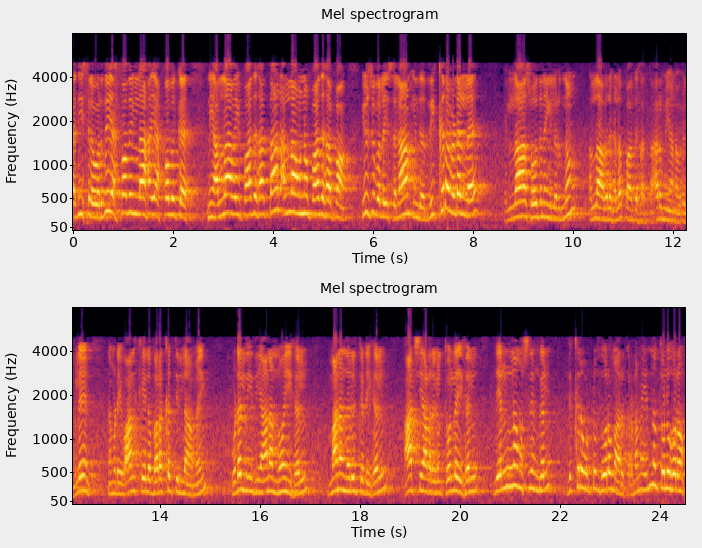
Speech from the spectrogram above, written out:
ஹதீஸில் வருது எஃபதில்லாக எஃபதுக்க நீ அல்லாவை பாதுகாத்தால் அல்லாஹ் உன்னை பாதுகாப்பான். யூசுப் அலி இஸ்லாம் இந்த திக்ர விடல்ல எல்லா சோதனையிலிருந்தும் அல்லாஹ் அவர்களை பாதுகாத்தான். அருமையானவர்களே நம்முடைய வாழ்க்கையில் பறக்கத்தில்லாமை உடல் ரீதியான நோய்கள் மன நெருக்கடிகள் ஆட்சியாளர்கள் தொல்லைகள் இதெல்லாம் முஸ்லிம்கள் திக்கரை விட்டும் தூரமாக இருக்கிறோம். நம்ம என்ன தொழுகிறோம்?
